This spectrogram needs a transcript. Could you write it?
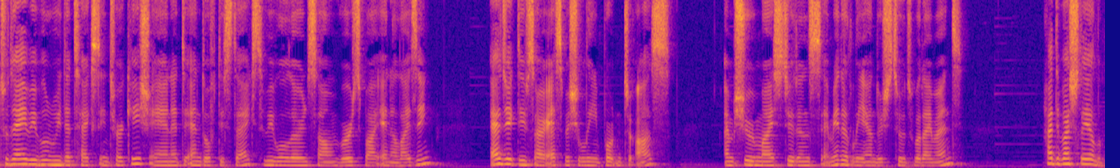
Today, we will read a text in Turkish, and at the end of this text, we will learn some words by analyzing. Adjectives are especially important to us. I'm sure my students immediately understood what I meant. Hadi başlayalım.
